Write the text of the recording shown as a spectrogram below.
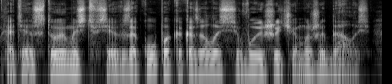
хотя стоимость всех закупок оказалась выше, чем ожидалось —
